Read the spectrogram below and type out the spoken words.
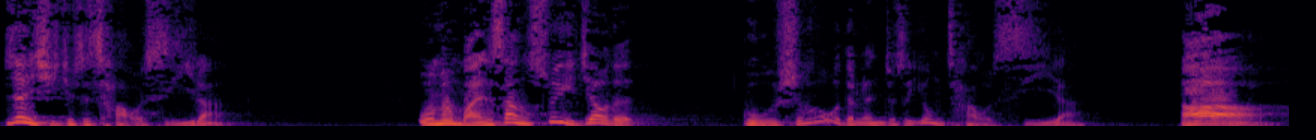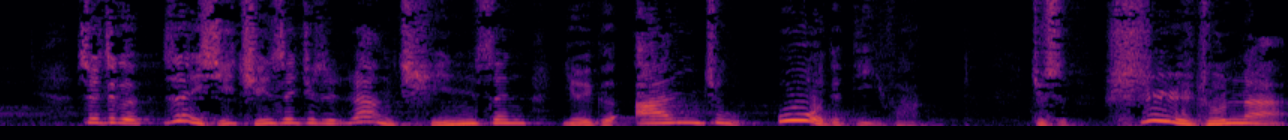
任习就是草席了。我们晚上睡觉的，古时候的人就是用草席呀，啊，所以这个任习群生就是让群生有一个安住卧的地方，就是世尊呐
